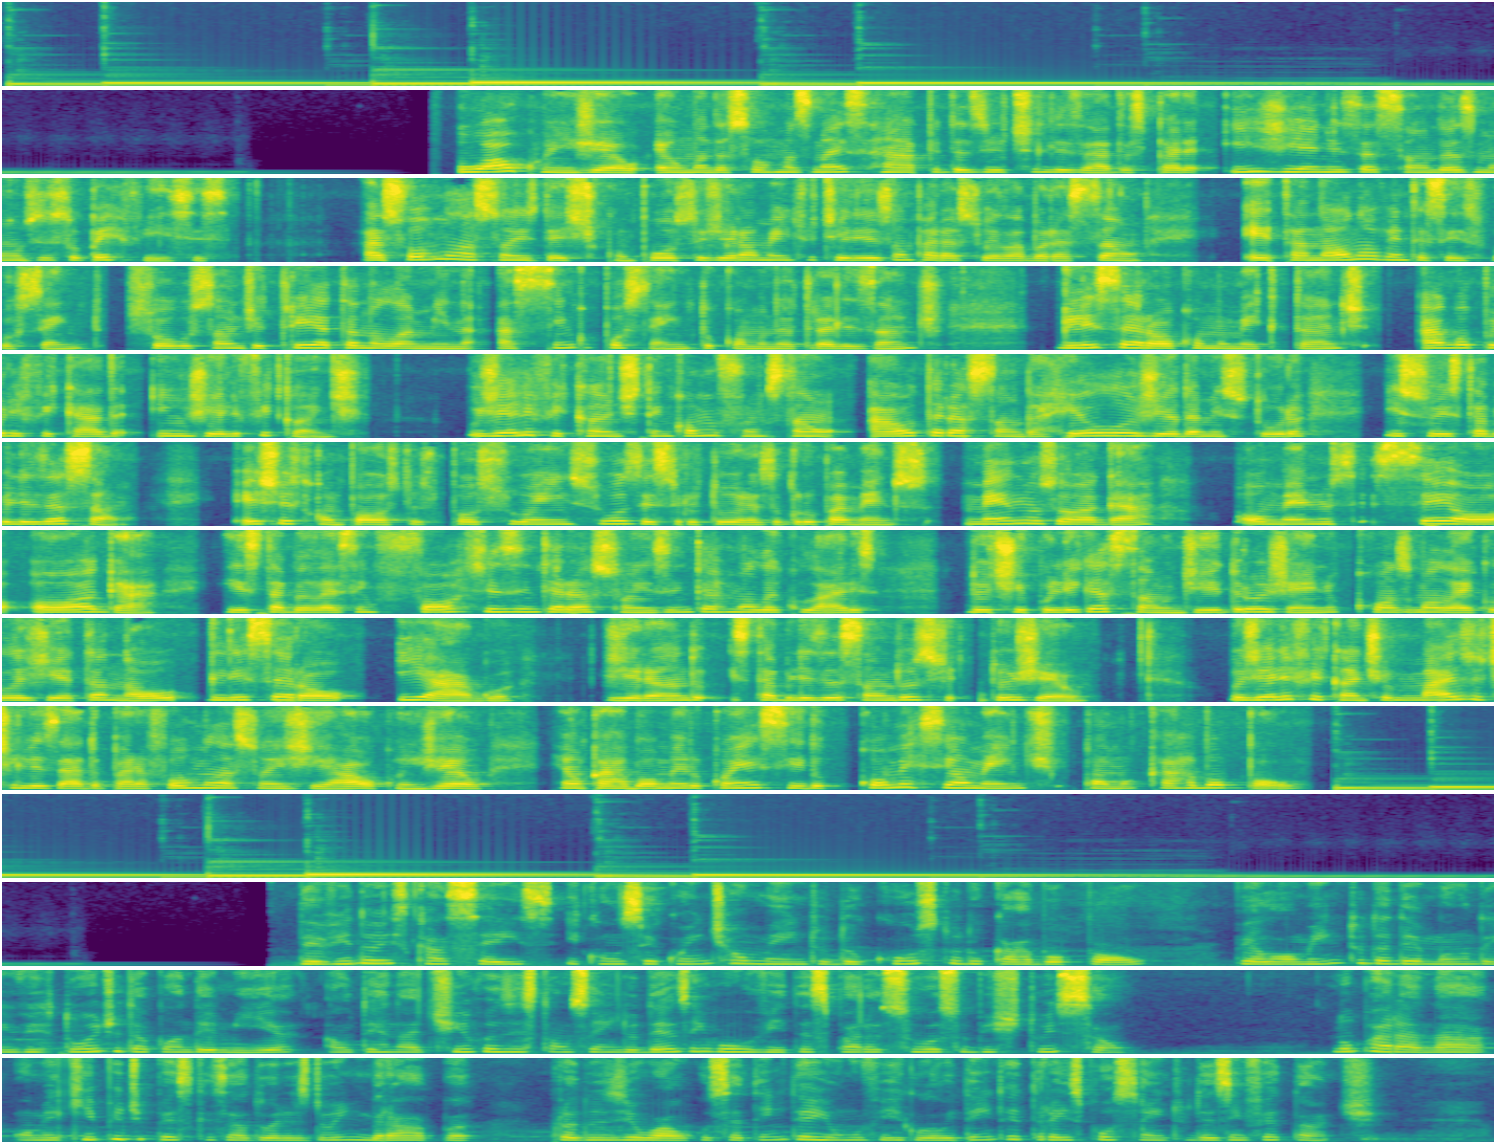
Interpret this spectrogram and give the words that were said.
O álcool em gel é uma das formas mais rápidas e utilizadas para higienização das mãos e superfícies. As formulações deste composto geralmente utilizam para sua elaboração etanol 96%, solução de trietanolamina a 5% como neutralizante, glicerol como mectante, água purificada e um gelificante. O gelificante tem como função a alteração da reologia da mistura e sua estabilização. Estes compostos possuem em suas estruturas grupamentos "-OH ou "-COOH" e estabelecem fortes interações intermoleculares do tipo ligação de hidrogênio com as moléculas de etanol, glicerol e água, gerando estabilização do, do gel. O gelificante mais utilizado para formulações de álcool em gel é um carbômero conhecido comercialmente como carbopol. Devido à escassez e consequente aumento do custo do carbopol, pelo aumento da demanda em virtude da pandemia, alternativas estão sendo desenvolvidas para sua substituição. No Paraná, uma equipe de pesquisadores do Embrapa produziu álcool 71,83% desinfetante,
